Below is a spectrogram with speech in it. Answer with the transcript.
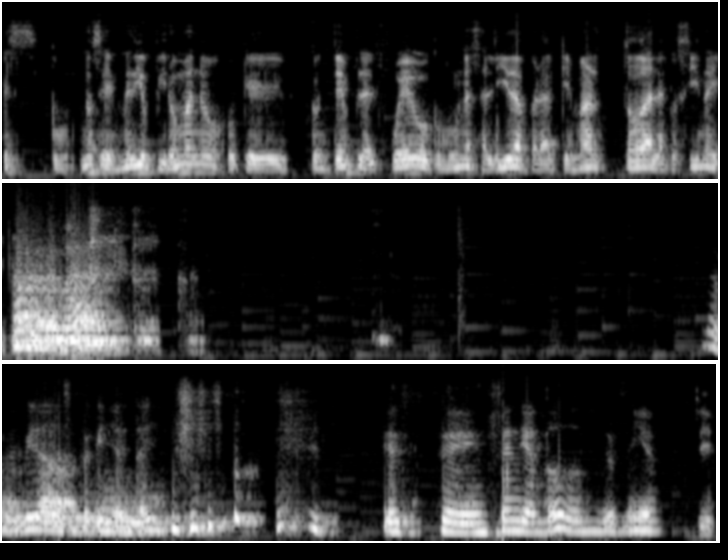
es como, no sé, medio pirómano o que contempla el fuego como una salida para quemar toda la cocina y que... No me he olvidado ese pequeño detalle. que se incendia todo, Dios mío. Sí,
